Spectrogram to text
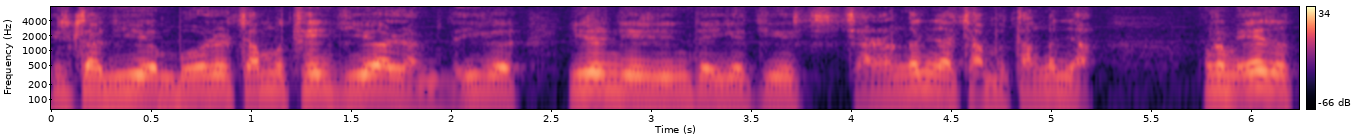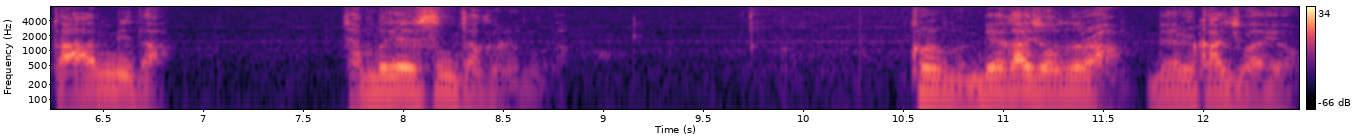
일단 이 뭐를 잘못했는지 이해를 합니다. 이거 이런 일인데 이게, 이게 잘한 거냐 잘못한 거냐. 그러면 애들 다 압니다. 잘못했습니다. 그럽니다. 그러면 매 가져오너라. 매를 가져와요.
